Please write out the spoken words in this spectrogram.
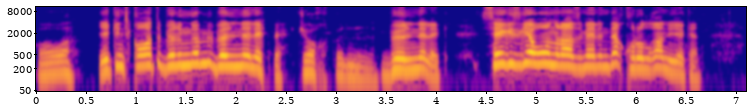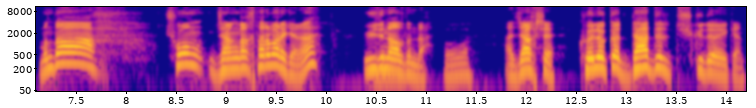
Ооба. Экинчи кабаты бөлүнгөнбү бөлүнө элекпи жок бөлүнө элек бөлүнө элек сегизге он размеринде курулган үй экен мында чоң жаңгактар бар экен а? Үйдүн алдында. Ооба. Жакшы көлөкө дадыл түшкүдөй экен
